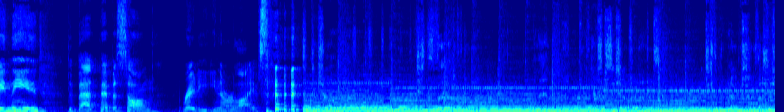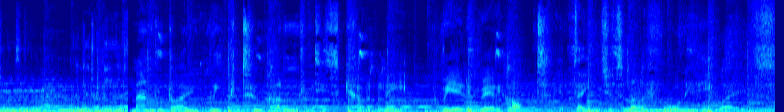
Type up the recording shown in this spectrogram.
We need the Bad Pepper song ready in our lives. Just the third, and then go for a C sharp for another song, which is the root note of that C sharp minor seven, and then go to an E. Mandrill Diary Week 200 is currently really, really hot. Danger to life warning heat waves.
